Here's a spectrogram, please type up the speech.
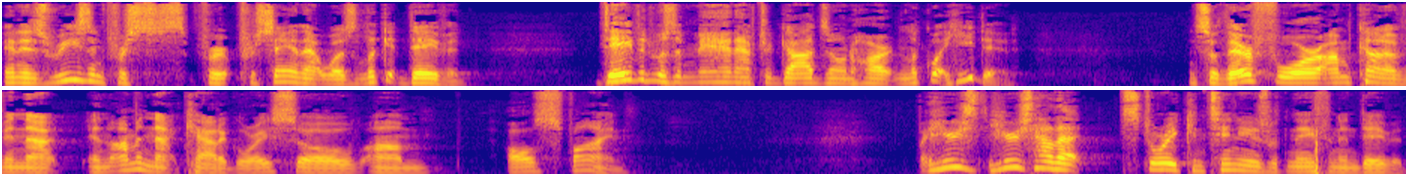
And his reason for, for, for saying that was, look at David. David was a man after God's own heart, and look what he did. And so, therefore, I'm kind of in that, and I'm in that category. So, um, all's fine. But here's, here's how that story continues with Nathan and David.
